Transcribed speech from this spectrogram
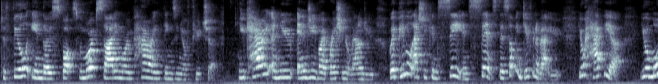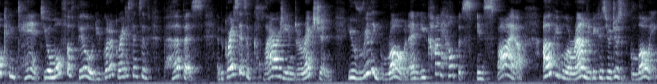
to fill in those spots for more exciting, more empowering things in your future. You carry a new energy vibration around you where people actually can see and sense there's something different about you. You're happier, you're more content, you're more fulfilled, you've got a greater sense of purpose a greater sense of clarity and direction. You've really grown and you can't help but inspire other people around you because you're just glowing.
